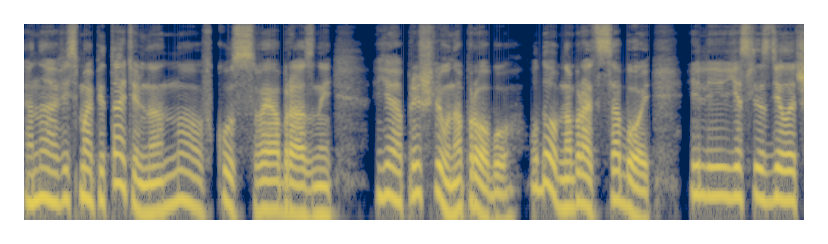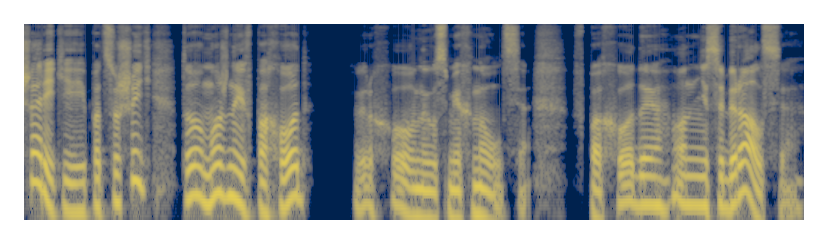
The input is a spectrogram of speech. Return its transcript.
Она весьма питательна, но вкус своеобразный. Я пришлю на пробу. Удобно брать с собой. Или если сделать шарики и подсушить, то можно и в поход». Верховный усмехнулся. В походы он не собирался,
